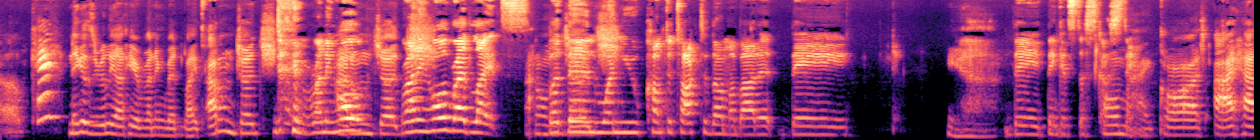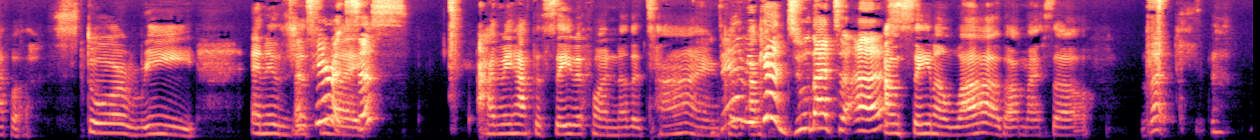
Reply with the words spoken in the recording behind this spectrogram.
Okay. Niggas really out here running red lights. I don't judge. running whole, I don't judge. Running whole red lights. but judge. then when you come to talk to them about it, they yeah. They think it's disgusting. Oh my gosh. I have a story. And it's just Let's hear like, it, sis. I may have to save it for another time. Damn, you I'm, can't do that to us. I'm saying a lot about myself. But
